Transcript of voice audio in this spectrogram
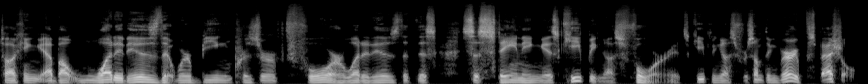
talking about what it is that we're being preserved for, what it is that this sustaining is keeping us for. It's keeping us for something very special.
